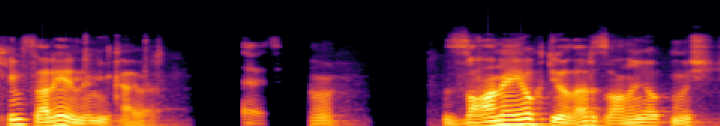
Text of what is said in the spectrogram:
Kim Sarıyer'in ilk ay var. Evet. Ha. Zane yok diyorlar. Zane yokmuş.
